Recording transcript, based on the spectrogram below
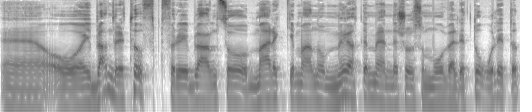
Eh, och ibland är det tufft för ibland så märker man och möter människor som mår väldigt dåligt. Jag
